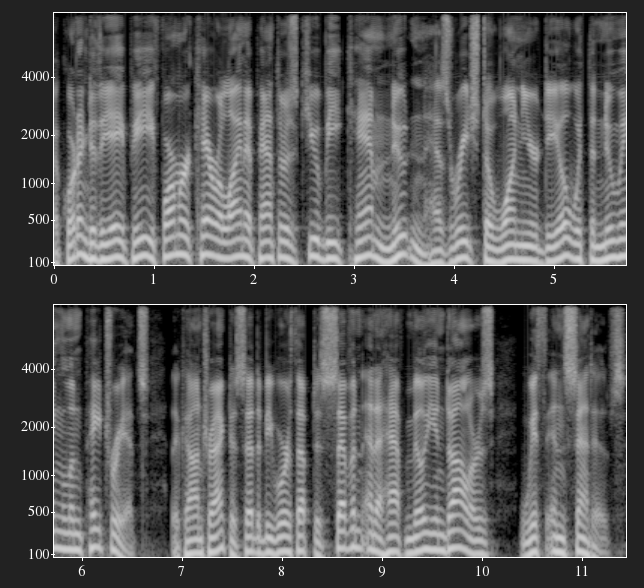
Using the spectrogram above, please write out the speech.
According to the AP, former Carolina Panthers QB Cam Newton has reached a one year deal with the New England Patriots. The contract is said to be worth up to $7.5 million with incentives.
